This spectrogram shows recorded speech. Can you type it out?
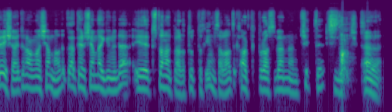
5 aydır anlaşamadık ve Perşembe günü de e, tutanakları tuttuk imzaladık. Artık burası benden çıktı. Sizden çıktı. Evet.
